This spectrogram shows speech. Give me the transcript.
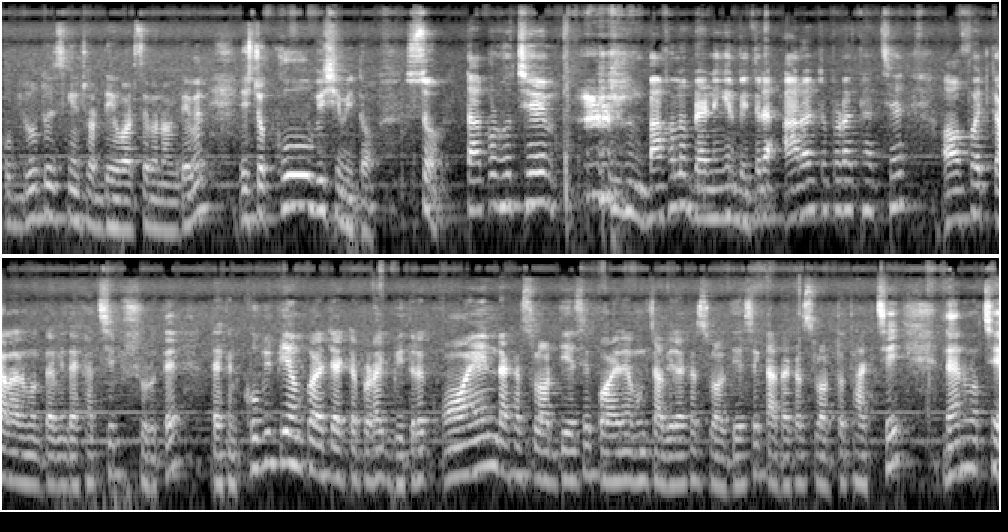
খুব দ্রুত স্ক্রিনশট দিয়ে হোয়াটসঅ্যাপে নক দেবেন। স্টক খুবই সীমিত। সো তারপর হচ্ছে বাফালো ব্র্যান্ডিংয়ের ভিতরে আরও একটা প্রোডাক্ট থাকছে অফ হোয়াইট কালারের মধ্যে আমি দেখাচ্ছি শুরুতে। দেখেন, খুবই প্রিয়াম কোয়ালিটি একটা প্রোডাক্ট ভিতরে কয়েন রাখার স্লট দিয়েছে কয়েন এবং চাবি রাখার স্লট দিয়েছে কার্ড রাখার স্লট তো থাকছেই। দেন হচ্ছে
